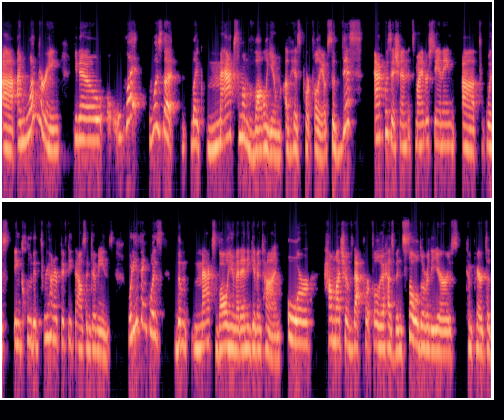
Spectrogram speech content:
uh, I'm wondering, you know, what was the like maximum volume of his portfolio? So this acquisition, it's my understanding, uh, was included 350,000 domains. What do you think was the max volume at any given time, or how much of that portfolio has been sold over the years compared to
